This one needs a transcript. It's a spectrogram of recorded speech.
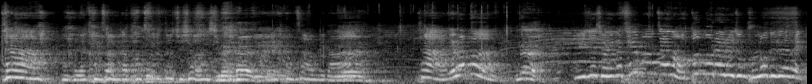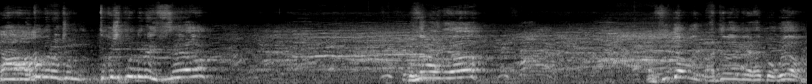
자, 네, 감사합니다. 박수를 또 주셔가지고 네. 네, 감사합니다. 네. 자, 여러분 네. 이제 저희가 세 번째는 어떤 노래를 좀 불러드려야 될까요? 아, 어떤 노래 좀 듣고 싶은 노래 있으세요? 무슨 곡이요? 아, 후렴은 마지막에 할 거고요.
